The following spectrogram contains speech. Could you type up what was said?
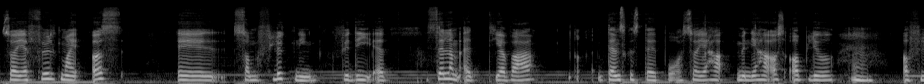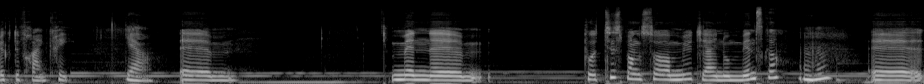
Så jeg følte mig også øh, som flygtning, fordi at selvom at jeg var danske statsborger, så jeg har, men jeg har også oplevet Mm. at flygte fra en krig. Ja. Øhm, men øh, på et tidspunkt så mødte jeg nogle mennesker. Mm-hmm. Øh,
